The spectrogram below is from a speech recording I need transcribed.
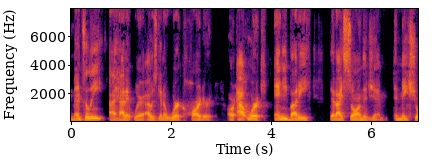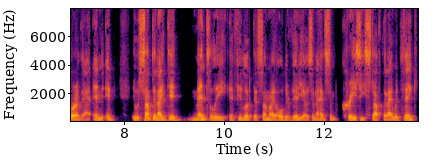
mentally I had it where I was going to work harder or outwork anybody that I saw in the gym and make sure of that. And it it was something I did mentally. If you looked at some of my older videos, and I had some crazy stuff that I would think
